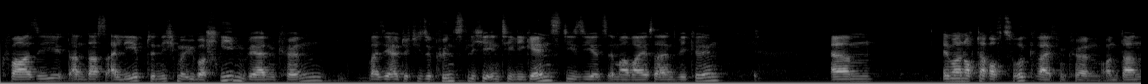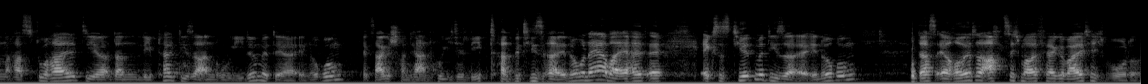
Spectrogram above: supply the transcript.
quasi an das Erlebte nicht mehr überschrieben werden können, weil sie halt durch diese künstliche Intelligenz, die sie jetzt immer weiterentwickeln, ähm, immer noch darauf zurückgreifen können. Und dann hast du halt, die, dann lebt halt dieser Androide mit der Erinnerung. Jetzt sage ich schon, der Androide lebt dann mit dieser Erinnerung. Naja, aber er halt er existiert mit dieser Erinnerung, dass er heute 80 Mal vergewaltigt wurde.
